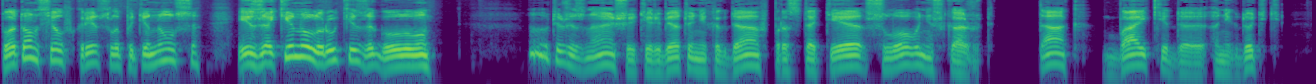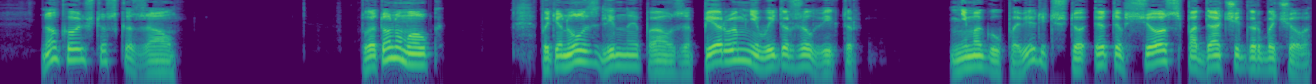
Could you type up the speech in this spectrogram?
Платон сел в кресло, потянулся и закинул руки за голову. Ну, ты же знаешь, эти ребята никогда в простоте слова не скажут. Так, байки да анекдотики. Но кое-что сказал. Платон умолк. Потянулась длинная пауза. Первым не выдержал Виктор. Не могу поверить, что это все с подачи Горбачева.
